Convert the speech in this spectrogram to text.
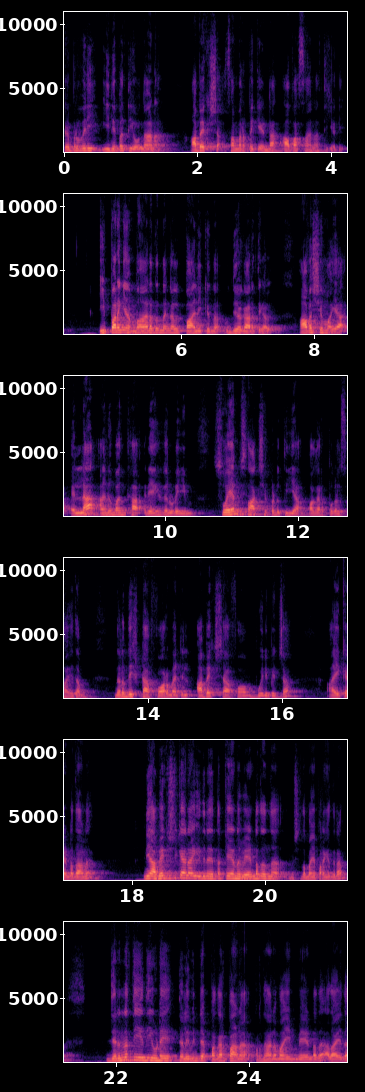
ഫെബ്രുവരി ഇരുപത്തി ഒന്നാണ് അപേക്ഷ സമർപ്പിക്കേണ്ട അവസാന തീയതി. ഇപ്പറഞ്ഞ പറഞ്ഞ മാനദണ്ഡങ്ങൾ പാലിക്കുന്ന ഉദ്യോഗാർത്ഥികൾ ആവശ്യമായ എല്ലാ അനുബന്ധ രേഖകളുടെയും സ്വയം സാക്ഷ്യപ്പെടുത്തിയ പകർപ്പുകൾ സഹിതം നിർദ്ദിഷ്ട ഫോർമാറ്റിൽ അപേക്ഷാ ഫോം പൂരിപ്പിച്ച് അയക്കേണ്ടതാണ്. ഇനി അപേക്ഷിക്കാനായി ഇതിന് എന്തൊക്കെയാണ് വേണ്ടതെന്ന് വിശദമായി പറഞ്ഞു തരാം ജനന തീയതിയുടെ തെളിവിന്റെ പകർപ്പാണ് പ്രധാനമായും വേണ്ടത്. അതായത്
